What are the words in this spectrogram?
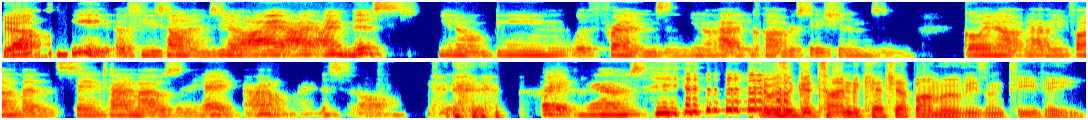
Yeah. Me a few times. You know, I I, I missed you know being with friends and you know having conversations and going out and having fun. But at the same time, I was like, hey, I don't mind this at all. Right. You know what I'm saying? it was a good time to catch up on movies and TV.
